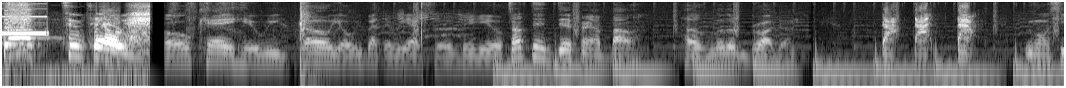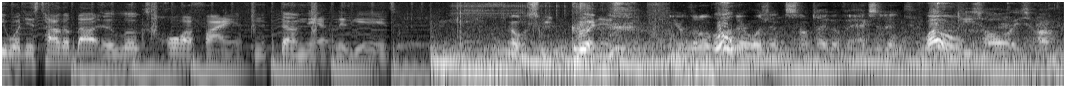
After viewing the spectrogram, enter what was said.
fuck to tell you. Okay, here we go, yo. We about to react to a video. Something different about her little brother. Dot, dot, dot. We're gonna see what this talk about. It looks horrifying from the thumbnail. Let's get into it. Oh, sweet goodness. Your little brother was in some type of accident? Whoa. He's always hungry.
